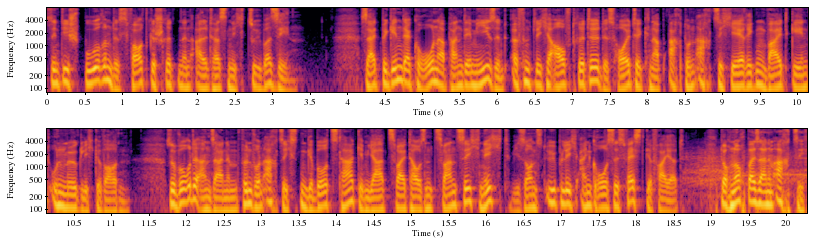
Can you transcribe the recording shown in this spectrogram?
sind die Spuren des fortgeschrittenen Alters nicht zu übersehen. Seit Beginn der Corona-Pandemie sind öffentliche Auftritte des heute knapp 88-Jährigen weitgehend unmöglich geworden. So wurde an seinem 85. Geburtstag im Jahr 2020 nicht, wie sonst üblich, ein großes Fest gefeiert. Doch noch bei seinem 80.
